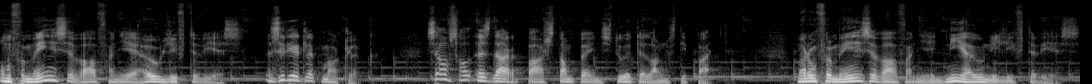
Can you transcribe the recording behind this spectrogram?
Om vir mense waarvan jy hou lief te wees, is redelik maklik. Selfs al is daar 'n paar stampe en stote langs die pad. Maar om vir mense waarvan jy nie hou nie lief te wees,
